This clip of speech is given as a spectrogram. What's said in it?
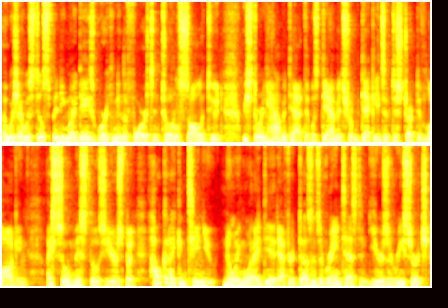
I wish I was still spending my days working in the forest in total solitude, restoring habitat that was damaged from decades of destructive logging. I so missed those years, but how could I continue knowing what I did after dozens of rain tests and years of research?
